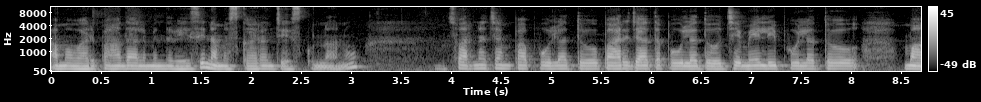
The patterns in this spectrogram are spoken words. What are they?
అమ్మవారి పాదాల మీద వేసి నమస్కారం చేసుకున్నాను. స్వర్ణచంప పూలతో పారిజాత పూలతో చెమేలి పూలతో మా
